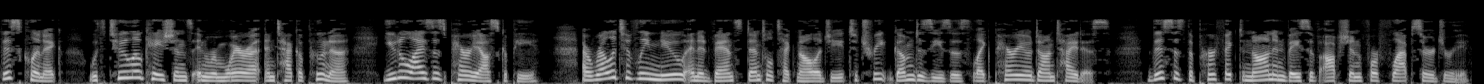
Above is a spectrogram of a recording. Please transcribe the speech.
This clinic, with two locations in Remuera and Takapuna, utilizes perioscopy, a relatively new and advanced dental technology to treat gum diseases like periodontitis. This is the perfect non invasive option for flap surgery.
